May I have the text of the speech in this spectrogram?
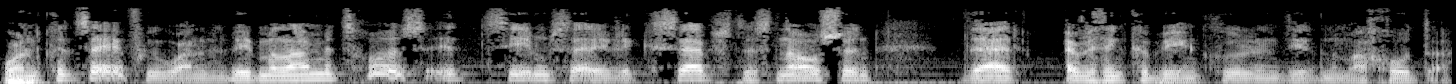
one could say, if we wanted to be Melamed it seems that it accepts this notion that everything could be included indeed in the Malchuta.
